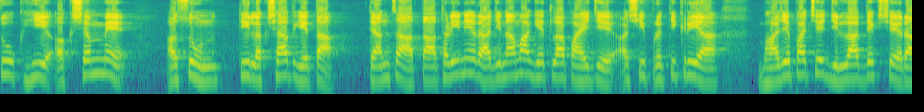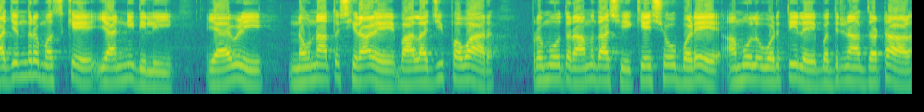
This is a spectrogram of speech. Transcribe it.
चूक ही अक्षम्य असून ती लक्षात घेता त्यांचा तातडीने राजीनामा घेतला पाहिजे अशी प्रतिक्रिया भाजपाचे जिल्हाध्यक्ष राजेंद्र मस्के यांनी दिली. यावेळी नवनाथ शिराळे बालाजी पवार प्रमोद रामदाशी केशव बडे अमोल वडतिले बद्रीनाथ जटाळ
